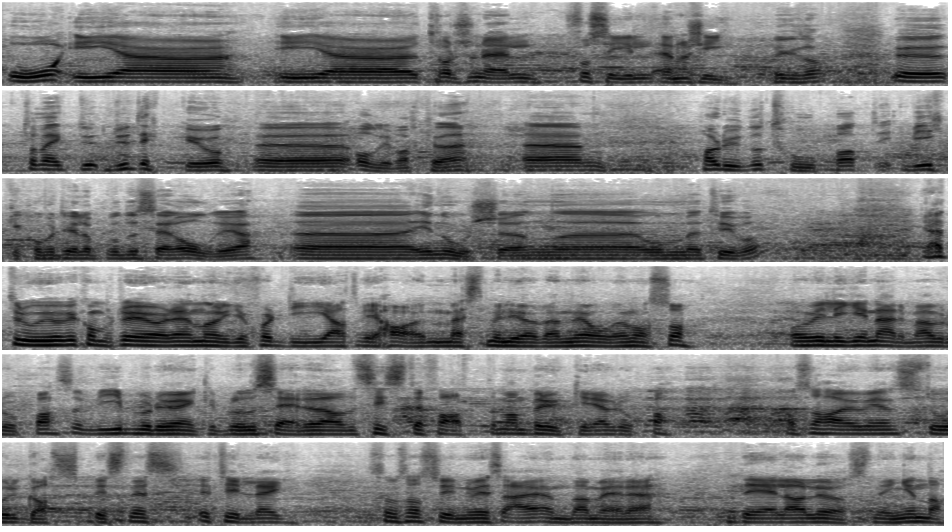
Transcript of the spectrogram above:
og i, uh, i tradisjonell fossil energi. Ikke sant? Tom Erik, du, du, dekker jo oljemarkedet. har du noe tro på at vi ikke kommer til å produsere olje i Nordsjøen om 20 år? Jeg tror jo vi kommer til å gjøre det i Norge fordi at vi har den mest miljøvennlige oljen også. Og vi ligger nærme Europa, så vi burde jo egentlig produsere da, det siste fatet man bruker i Europa. Og så har vi en stor gassbusiness i tillegg, som sannsynligvis er enda mer del av løsningen, da,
